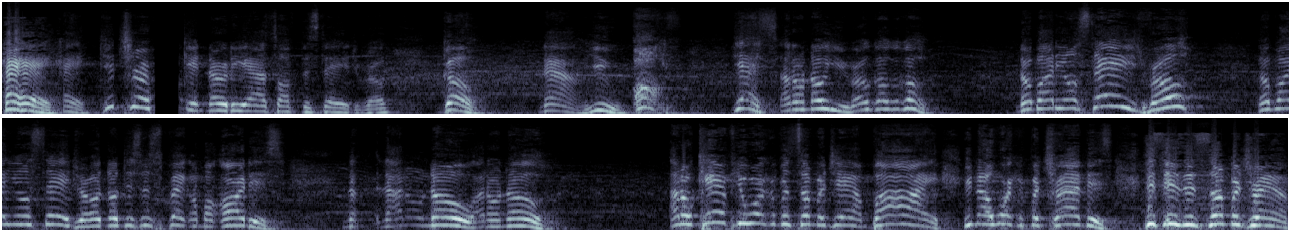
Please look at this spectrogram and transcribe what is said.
Hey, hey, hey, get your fucking nerdy ass off the stage, bro. Go. Now, you. Off. Yes, I don't know you, bro. Go, go, go. Nobody on stage, bro. Nobody on stage, bro. No disrespect. I'm an artist. No, I don't know. I don't know. I don't care if you're working for Summer Jam. Bye. You're not working for Travis. This isn't Summer Jam.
